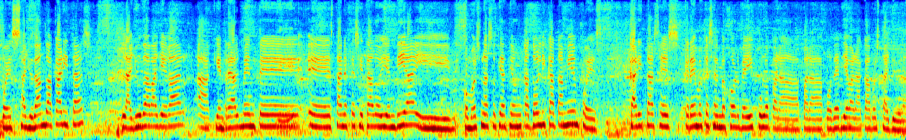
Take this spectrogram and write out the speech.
pues ayudando a Cáritas la ayuda va a llegar a quien realmente eh, está necesitado hoy en día y como es una asociación católica también, pues Cáritas es, creemos que es el mejor vehículo para, poder llevar a cabo esta ayuda.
